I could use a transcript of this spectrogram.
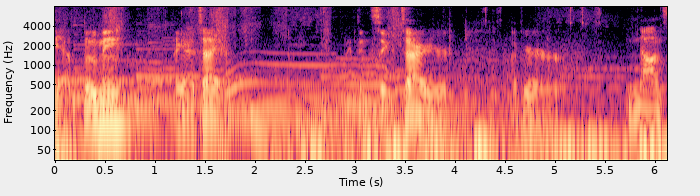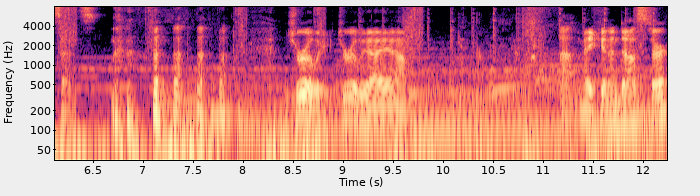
Yeah, Lumi, I gotta tell you, I've been sick and tired of your, of your nonsense. truly, truly, I am. Ah, making a duster.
